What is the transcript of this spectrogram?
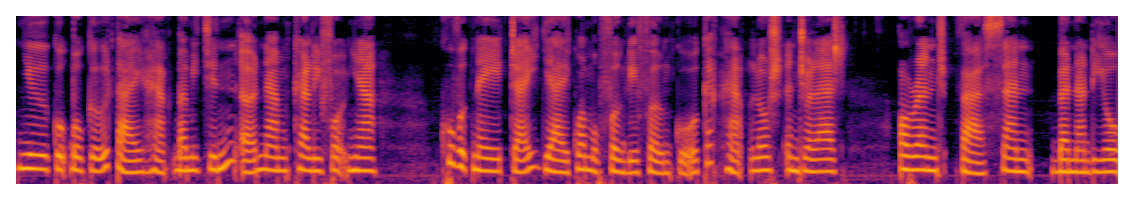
như cuộc bầu cử tại hạt 39 ở Nam California. Khu vực này trải dài qua một phần địa phận của các hạt Los Angeles, Orange và San Bernardino,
